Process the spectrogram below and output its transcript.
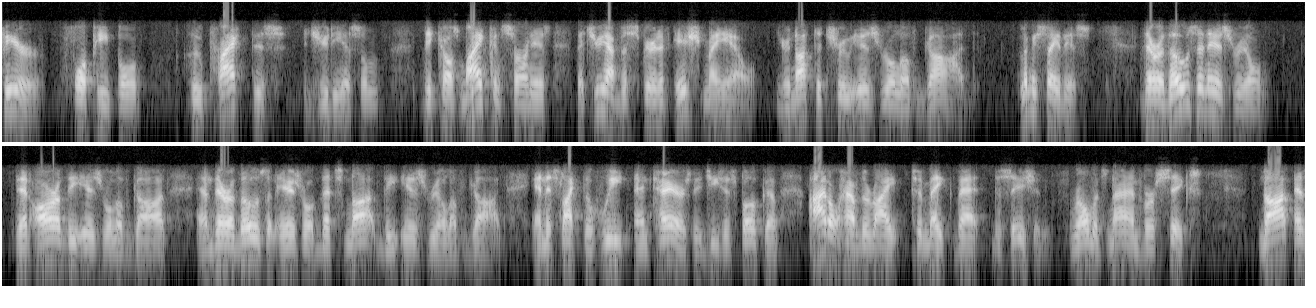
fear for people who practice Judaism because my concern is that you have the spirit of Ishmael. You're not the true Israel of God. Let me say this. There are those in Israel that are the Israel of God, and there are those in Israel that's not the Israel of God. And it's like the wheat and tares that Jesus spoke of. I don't have the right to make that decision. Romans 9, verse 6. Not as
